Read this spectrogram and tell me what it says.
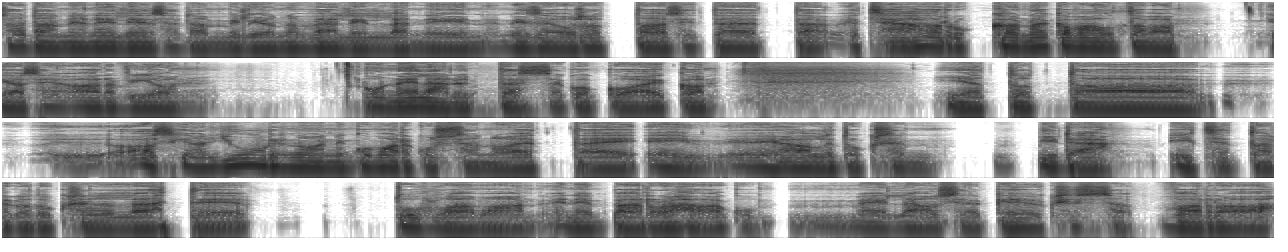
100 ja 400 miljoonan välillä, niin, niin se osoittaa sitä, että, että se harukka on aika valtava ja se arvio on elänyt tässä koko aika. Ja tota, asia on juuri noin niin kuin Markus sanoi, että ei, ei, ei hallituksen pidä itse tarkoitukselle lähteä tuhlaamaan enempää rahaa kuin meillä on siellä kehyksissä varaa.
